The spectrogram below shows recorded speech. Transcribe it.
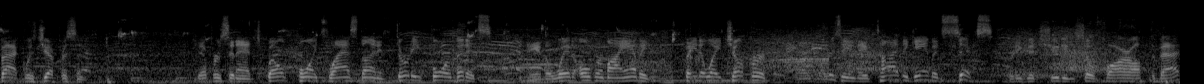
Back was Jefferson. Jefferson had 12 points last night in 34 minutes in the win over Miami. Fadeaway jumper. And they've tied the game at six. Pretty good shooting so far off the bat.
